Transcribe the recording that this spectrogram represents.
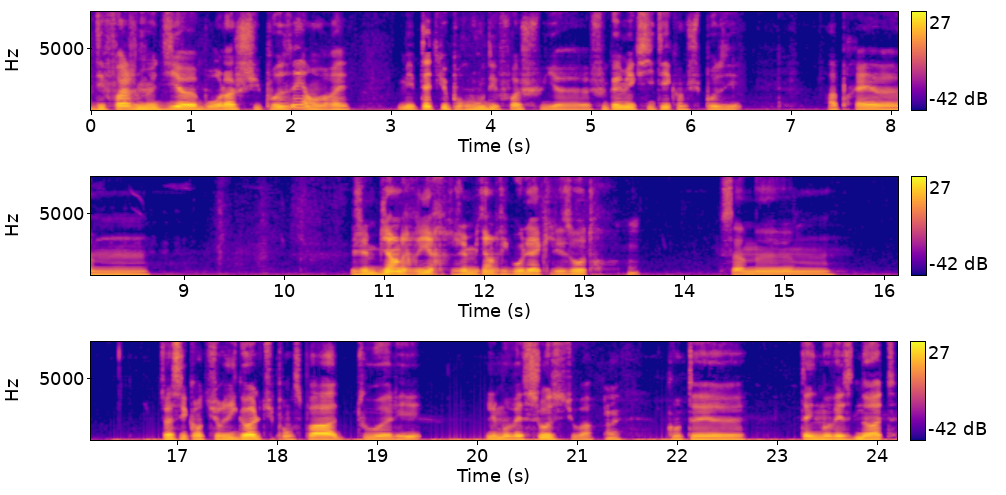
Des fois, je me dis, euh, bon là, je suis posé en vrai. Mais peut-être que pour vous, des fois, je suis, euh, je suis quand même excité quand je suis posé. Après, euh, j'aime bien rire, j'aime bien rigoler avec les autres. Hmm. Ça me. Tu vois, c'est quand tu rigoles, tu penses pas à tout euh, les, les mauvaises choses, tu vois. Ouais. Quand t'as une mauvaise note,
